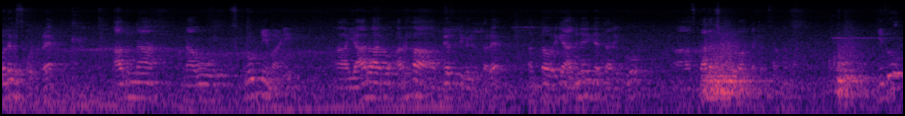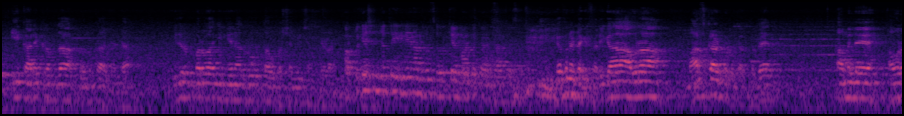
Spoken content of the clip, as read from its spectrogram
ಒದಗಿಸ್ಕೊಟ್ರೆ ಅದನ್ನು ನಾವು ಸ್ಕ್ರೂಟ್ನಿ ಮಾಡಿ ಯಾರು ಯಾರ್ಯಾರು ಅರ್ಹ ಅಭ್ಯರ್ಥಿಗಳಿರ್ತಾರೆ ಅಂಥವರಿಗೆ ಹದಿನೈದನೇ ತಾರೀಕು ಸ್ಕಾಲರ್ಶಿಪ್ ಕೊಡುವಂಥ ಕೆಲಸ ಇದು ಈ ಕಾರ್ಯಕ್ರಮದ ಪ್ರಮುಖ ಅಜೆಂಡಾ ಇದರ ಪರವಾಗಿ ಏನಾದರೂ ತಾವು ಕ್ವಶನ್ ವಿಷನ್ ಕೇಳಿ ಅಪ್ಲಿಕೇಶನ್ ಜೊತೆ ಇನ್ನೇನಾದರೂ ಸೌಖ್ಯ ಮಾಡಬೇಕಾಗುತ್ತೆ ಸರ್. ಡೆಫಿನೆಟ್ ಆಗಿ ಸರ್. ಈಗ ಅವರ ಮಾರ್ಕ್ಸ್ ಕಾರ್ಡ್ ಕೊಡಬೇಕಾಗ್ತದೆ. ಆಮೇಲೆ ಅವರ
